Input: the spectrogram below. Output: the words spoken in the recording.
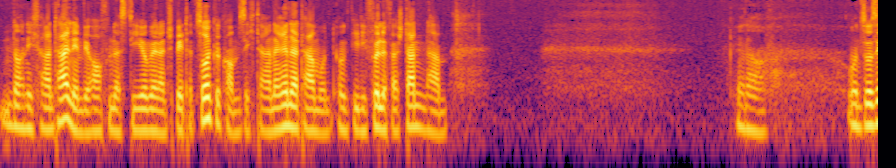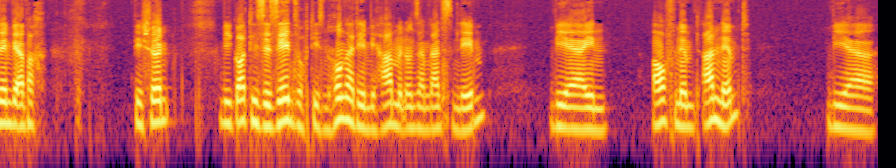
noch nicht daran teilnehmen. Wir hoffen, dass die Jünger dann später zurückgekommen, sich daran erinnert haben und irgendwie die Fülle verstanden haben. Genau. Und so sehen wir einfach, wie schön, wie Gott diese Sehnsucht, diesen Hunger, den wir haben in unserem ganzen Leben, wie er ihn aufnimmt, annimmt, wie er,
